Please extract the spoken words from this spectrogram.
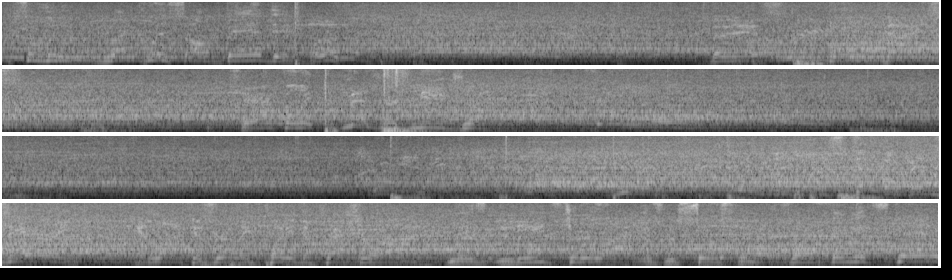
Absolute reckless abandon. Look at this. Boom, nice. Carefully measures knee drop. Needs to rely on his resourcefulness. Something in store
